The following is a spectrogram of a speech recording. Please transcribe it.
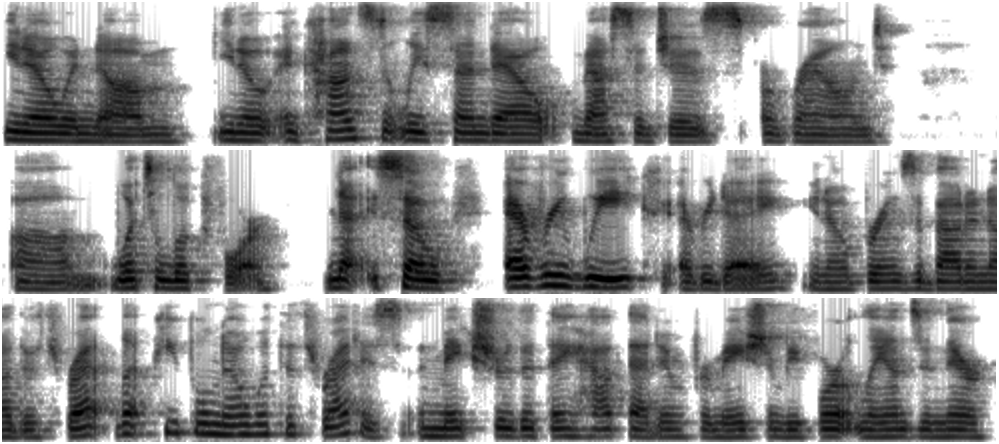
you know, and um, you know, and constantly send out messages around um, what to look for so every week, every day, you know, brings about another threat. Let people know what the threat is and make sure that they have that information before it lands in their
